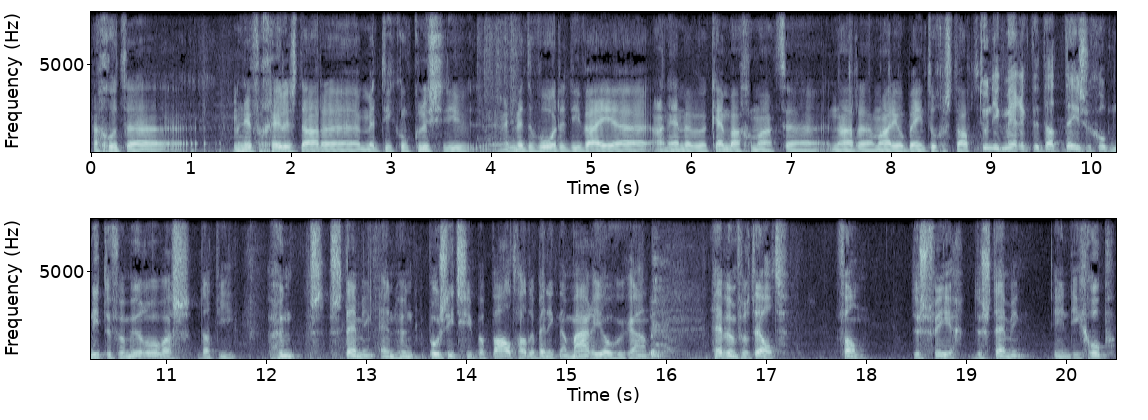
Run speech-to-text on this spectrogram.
goed, meneer Van Geel is daar met die conclusie, die, met de woorden die wij aan hem hebben kenbaar gemaakt, naar Mario Been toegestapt. Toen ik merkte dat deze groep niet te vermurwen was, dat die hun stemming en hun positie bepaald hadden, ben ik naar Mario gegaan. Heb hem verteld van de sfeer, de stemming in die groep.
